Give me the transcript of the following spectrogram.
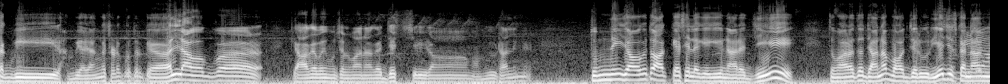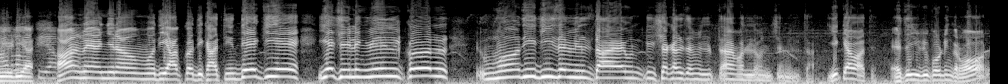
तकबीर हम भी आ जाएँगे सड़क पर उतर के। अल्लाह अकबर! कि आ गए भाई मुसलमान आ गए जय श्री राम हम भी उठा लेंगे। तुम नहीं जाओगे तो आग कैसे लगेगी नारद जी? तुम्हारा तो जाना बहुत ज़रूरी है जिसका नाम मीडिया। और मैं अंजना मोदी आपको दिखाती हूँ। देखिए ये शिवलिंग बिल्कुल मोदी जी से मिलता है उनकी शक्ल से मिलता है मतलब उनसे मिलता है। ये क्या बात है? ऐसे ही रिपोर्टिंग करवाओ और।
